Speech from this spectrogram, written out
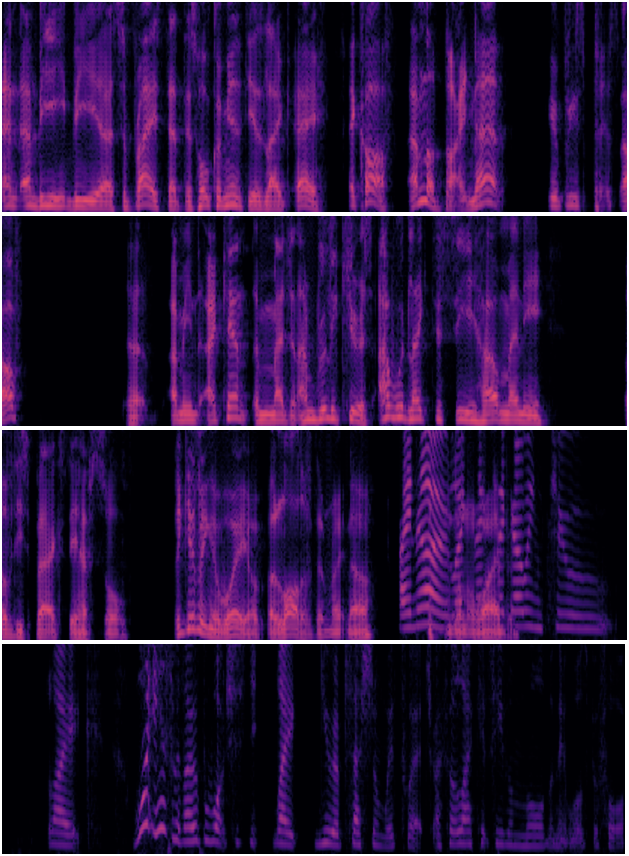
and, and be be uh, surprised that this whole community is like hey heck off i'm not buying that Can you please piss off uh, I mean, I can't imagine. I'm really curious. I would like to see how many of these packs they have sold. They're giving away a, a lot of them right now. I know. don't Like know they, why, they're but- going to like What is with Overwatch's like new obsession with Twitch? I feel like it's even more than it was before.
